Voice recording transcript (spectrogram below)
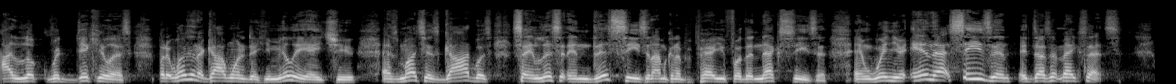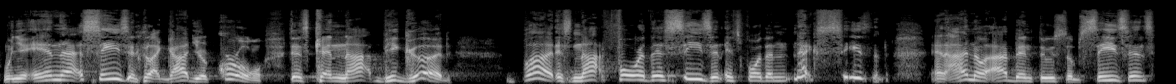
I look ridiculous. But it wasn't that God wanted to humiliate you as much as God was saying, listen, in this season, I'm going to prepare you for the next season. And when you're in that season, it doesn't make sense. When you're in that season, like, God, you're cruel. This cannot be good but it's not for this season. It's for the next season. And I know I've been through some seasons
